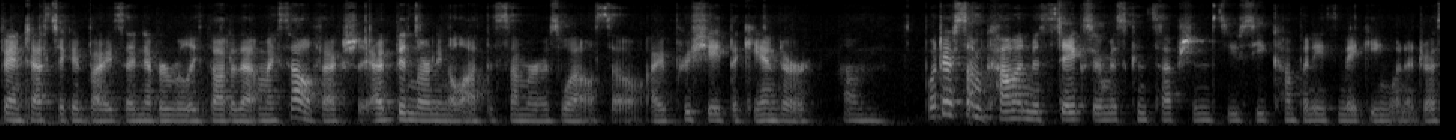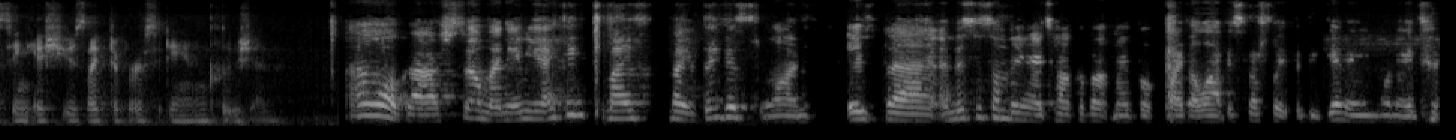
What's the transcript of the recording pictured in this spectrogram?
fantastic advice. I never really thought of that myself, actually. I've been learning a lot this summer as well, so I appreciate the candor. Um, what are some common mistakes or misconceptions you see companies making when addressing issues like diversity and inclusion? Oh gosh, so many. I mean, I think my my biggest one is that, and this is something I talk about in my book quite a lot, especially at the beginning when I, t-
